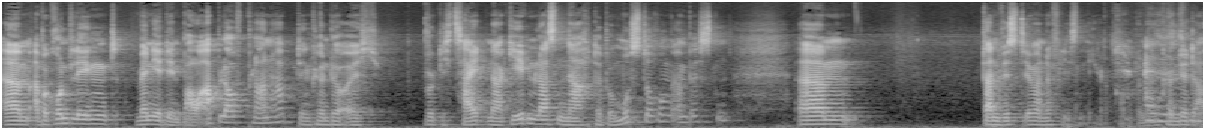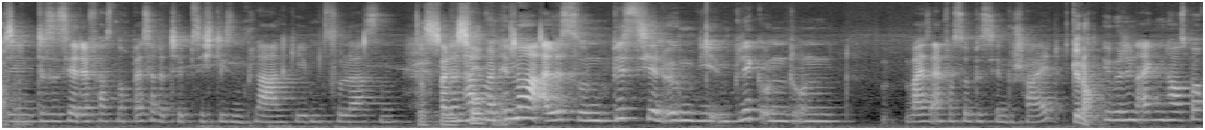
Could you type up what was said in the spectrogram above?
Ähm, aber grundlegend, wenn ihr den Bauablaufplan habt, den könnt ihr euch wirklich zeitnah geben lassen, nach der Bemusterung am besten. Ähm, dann wisst ihr, wann der Fliesenleger kommt und Also dann könnt ihr da sein. das ist ja der fast noch bessere Tipp, sich diesen Plan geben zu lassen. Weil dann hat man gut. immer alles so ein bisschen irgendwie im Blick und, und weiß einfach so ein bisschen Bescheid Genau. über den eigenen Hausbau.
